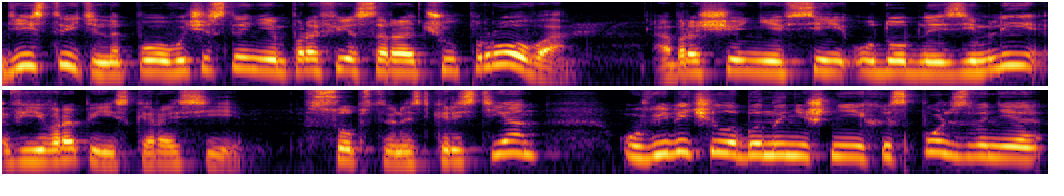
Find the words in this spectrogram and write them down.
Действительно, по вычислениям профессора Чупрова, обращение всей удобной земли в европейской России в собственность крестьян увеличило бы нынешнее их использование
